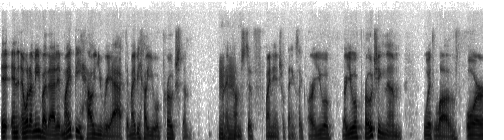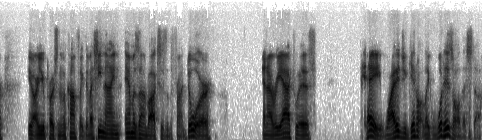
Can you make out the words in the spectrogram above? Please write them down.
It, and, and what I mean by that it might be how you react. It might be how you approach them when it Mhm. comes to financial things. Like are you a, are you approaching them with love or you know, are you approaching them with conflict? If i see nine amazon boxes at the front door and i react with hey why did you get all like what is all this stuff?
